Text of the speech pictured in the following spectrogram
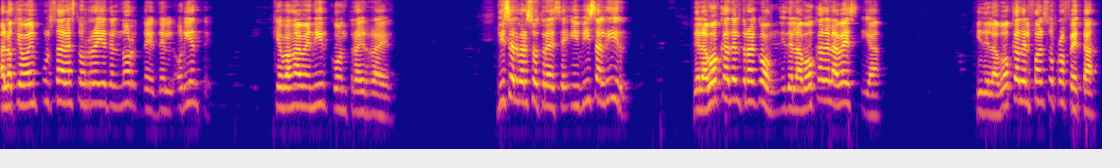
a lo que va a impulsar a estos reyes del norte, del oriente, que van a venir contra Israel. Dice el verso 13, y vi salir de la boca del dragón y de la boca de la bestia y de la boca del falso profeta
